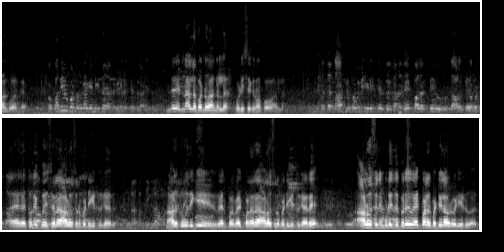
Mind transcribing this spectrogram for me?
வாங்குவாங்க. இன்னும் ரெண்டு நாளில் பண்ணுவாங்கல்ல. கூடிய சீக்கிரமா போவாங்கல்ல. துணை பொதுச் செயலர் ஆலோசனை பண்ணிக்கிட்டு இருக்காரு. நாலு தொகுதிக்கு வேட்ப வேட்பாளரை ஆலோசனை பண்ணிக்கிட்டு இருக்காரு. ஆலோசனை முடிந்த பிறகு வேட்பாளர் பட்டியலை அவர் வெளியிடுவார்.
